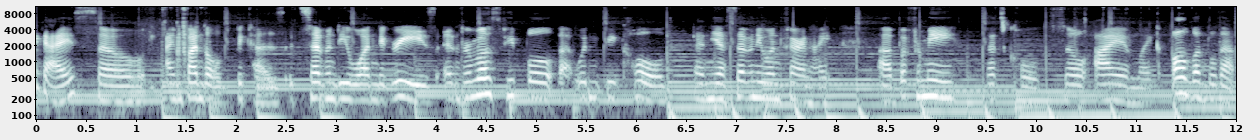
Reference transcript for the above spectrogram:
guys, so I'm bundled because it's 71 degrees, and for most people that wouldn't be cold, and yes, 71 Fahrenheit, uh, but for me, that's cold, so I am like all bundled up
